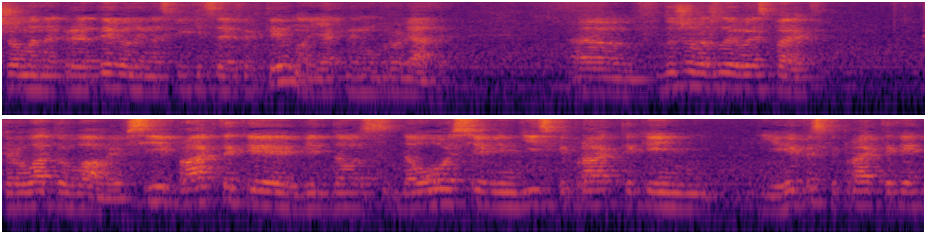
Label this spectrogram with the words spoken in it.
що ми накреативили, і наскільки це ефективно, як ним управляти. Е, Дуже важливий аспект керувати увагою. Всі практики від даосів, індійські практики, єгипетські практики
